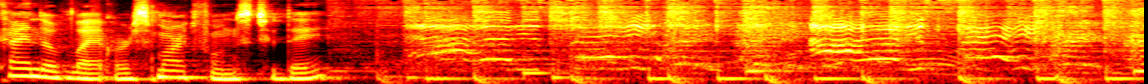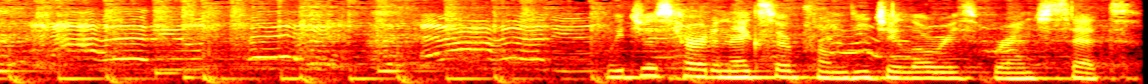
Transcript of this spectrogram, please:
kind of like our smartphones today. We just heard an excerpt from DJ Laurie's branch set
